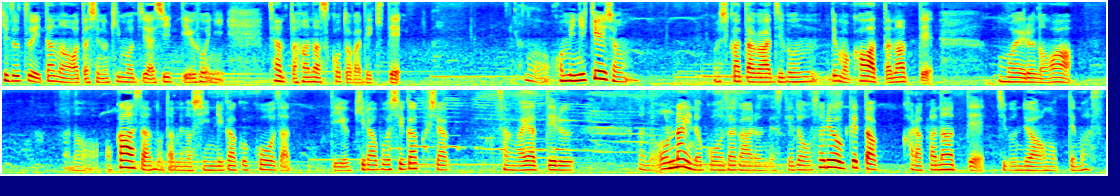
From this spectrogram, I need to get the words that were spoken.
傷ついたのは私の気持ちやしっていう風にちゃんと話すことができてあのコミュニケーションの仕方が自分でも変わったなって思えるのはあのお母さんのための心理学講座っていうきらぼし学者さんがやってるあのオンラインの講座があるんですけどそれを受けたからかなって自分では思ってます。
